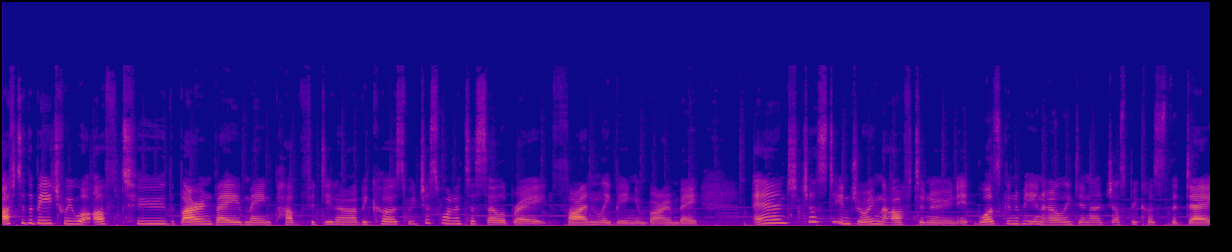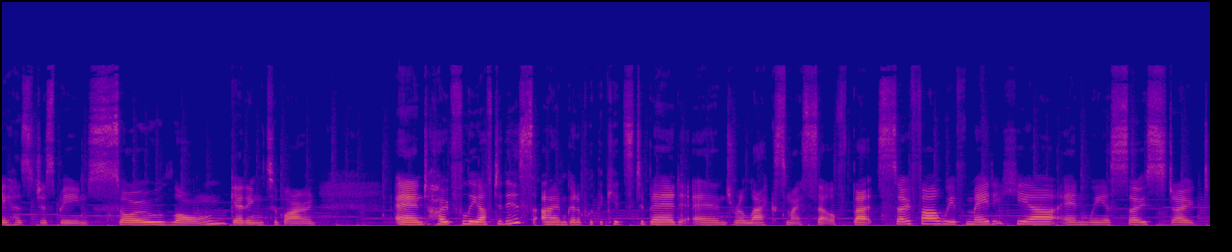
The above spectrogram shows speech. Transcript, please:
After the beach, we were off to the Byron Bay main pub for dinner because we just wanted to celebrate finally being in Byron Bay and just enjoying the afternoon. It was going to be an early dinner just because the day has just been so long getting to Byron. And hopefully, after this, I'm going to put the kids to bed and relax myself. But so far, we've made it here and we are so stoked.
